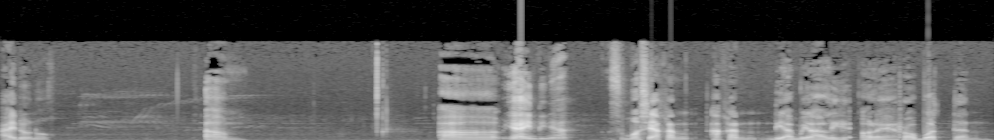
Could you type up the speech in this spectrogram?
I don't know um, uh, ya intinya semua sih akan akan diambil alih oleh robot dan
